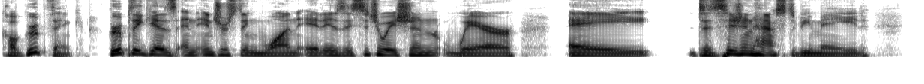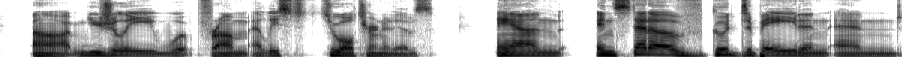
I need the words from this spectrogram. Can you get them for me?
called groupthink. Groupthink is an interesting one. It is a situation where a decision has to be made, uh, usually w- from at least two alternatives. And instead of good debate and and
